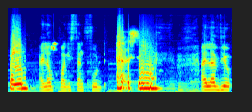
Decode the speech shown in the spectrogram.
Same. I love Pakistan food. Same. I love you.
